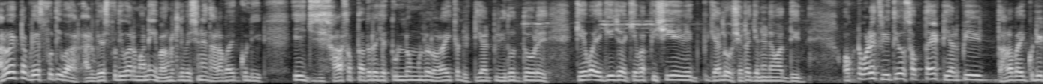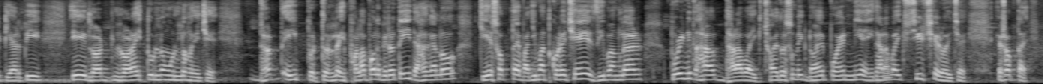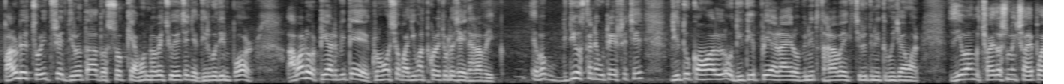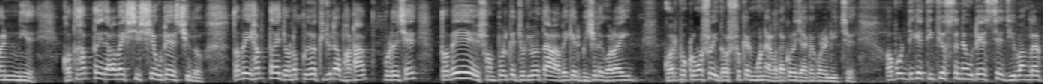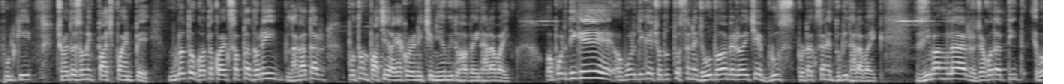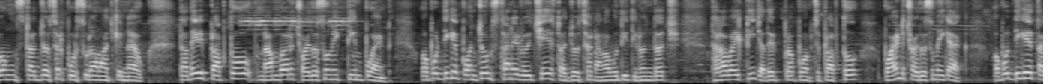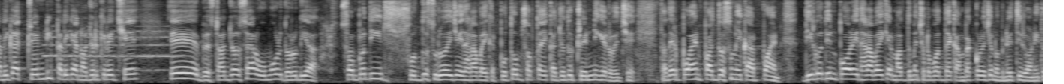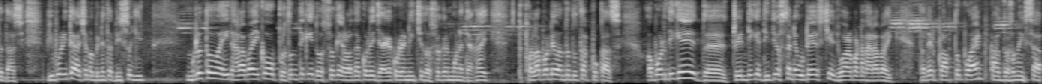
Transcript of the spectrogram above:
আরও একটা বৃহস্পতিবার, আর বৃহস্পতিবার মানেই বাংলা টেলিভিশনের ধারাবাহিকগুলির এই সারা সপ্তাহ ধরে যে তুল্যমূল্য লড়াই চলে টিআরপির ইঁদুর দৌড়ে, কে বা এগিয়ে যায়, কে বা পিছিয়ে গেল, সেটা জেনে নেওয়ার দিন। অক্টোবরের তৃতীয় সপ্তাহে টিআরপি ধারাবাহিকগুলি টিআরপি এই লড়াই তুল্যমূল্য হয়েছে। ধর, এই এই ফলাফল বেরোতেই দেখা গেল যে সপ্তাহে বাজিমাত করেছে জি বাংলার পরিণীত ধারাবাহিক ছয় দশমিক নয় পয়েন্ট নিয়ে এই ধারাবাহিক শীর্ষে রয়েছে এ সপ্তাহে। পারুলের চরিত্রের দৃঢ়তা দর্শককে এমনভাবে ছুঁয়েছে যে দীর্ঘদিন পর আবারও টিআরপিতে ক্রমশ বাজিমাত করে চলেছে এই ধারাবাহিক। এবং দ্বিতীয় স্থানে উঠে এসেছে জিতু কমাল ও দ্বিতীয় প্রিয়া রায়ের অভিনীত ধারাবাহিক চিরদিনই তুমি যে আমার। জি বাং ছয় দশমিক ছয় পয়েন্ট নিয়ে গত সপ্তাহে ধারাবাহিক শীর্ষে উঠে এসেছিল। তবে এই সপ্তাহে জনপ্রিয় কিছুটা ভাটা পড়েছে। তবে সম্পর্কে জটিলতার আবেগের মিশেলে গড়াই, গল্প ক্রমশই দর্শকের মনে আলাদা করে জায়গা করে নিচ্ছে। অপরদিকে তৃতীয় স্থানে উঠে এসছে জি বাংলার ফুলকি, ছয় দশমিক পাঁচ পয়েন্ট পেয়ে। মূলত গত কয়েক সপ্তাহ ধরেই লাগাতার প্রথম পাঁচে জায়গা করে নিচ্ছে নিয়মিতভাবে এই ধারাবাহিক। অপরদিকে অপরদিকে চতুর্থ স্থানে যৌথভাবে রয়েছে ব্লুস প্রোডাকশনের দুটি ধারাবাহিক, জি বাংলার জগদাতীত এবং স্টার জলসার পরশুরাম আজকের নায়ক। তাদের প্রাপ্ত নাম্বার ছয় দশমিক তিন পয়েন্ট। অপরদিকে পঞ্চম স্থানে রয়েছে স্টার জলসা রাঙামতি তীরন্দাজ ধারাবাহিকটি, যাদের প্রাপ্ত পয়েন্ট ছয় দশমিক এক। অপরদিকে তালিকায় ট্রেন্ডিং তালিকায় নজর কেড়েছে, এ, স্টার জলসার ওমর দরদিয়া। সম্প্রতি সদ্য শুরু হয়েছে এই ধারাবাহিক আর প্রথম সপ্তাহে কার্যত ট্রেন্ডিংয়ে রয়েছে। তাদের পয়েন্ট পাঁচ দশমিক আট পয়েন্ট দীর্ঘদিন পর এই ধারাবাহিকের মাধ্যমে ছোটো পর্দায় কামব্যাক করেছেন অভিনেত্রী রনিতা দাস। বিপরীতে আছেন অভিনেতা বিশ্বজিৎ। মূলত এই ধারাবাহিকও প্রথম থেকেই দর্শকের আলাদা করে জায়গা করে নিচ্ছে দর্শকের মনে দেখায়। ফলাফলে অন্তত তার প্রকাশ। অপরদিকে ট্রেন্ডিংয়ে দ্বিতীয় স্থানে উঠে এসছে জোয়ারপাটা ধারাবাহিক। তাদের প্রাপ্ত পয়েন্ট পাঁচ দশমিক সাত।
